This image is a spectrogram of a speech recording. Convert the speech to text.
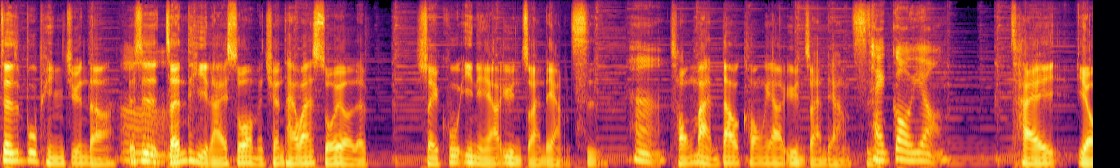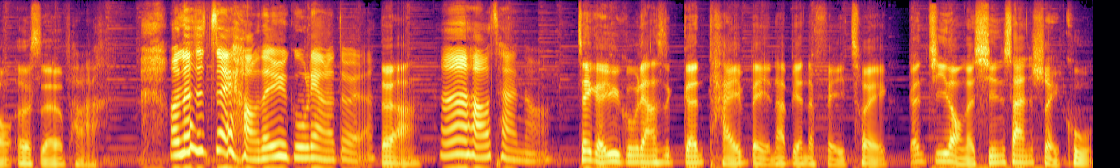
这是不平均的啊。嗯，就是整体来说，我们全台湾所有的水库一年要运转两次，嗯，从满到空要运转两次才够用，才有二十二趴。哦，那是最好的预估量了。对了，对啊，啊，好惨哦。这个预估量是跟台北那边的翡翠跟基隆的新山水库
